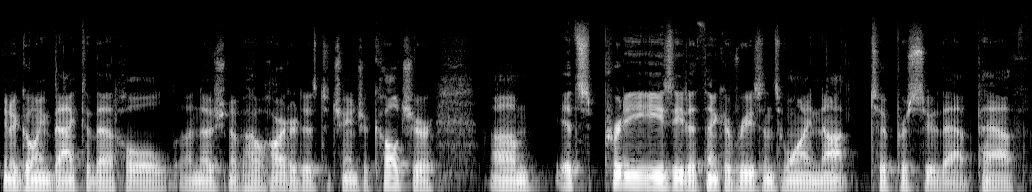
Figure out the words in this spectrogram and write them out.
you know, going back to that whole uh, notion of how hard it is to change a culture, um, it's pretty easy to think of reasons why not to pursue that path.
